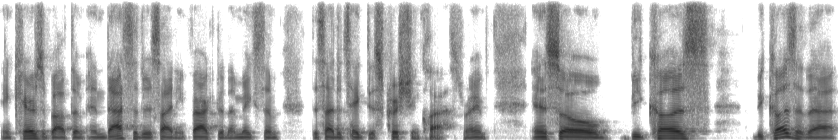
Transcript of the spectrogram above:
and cares about them. And that's the deciding factor that makes them decide to take this Christian class, right? And so because because of that,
